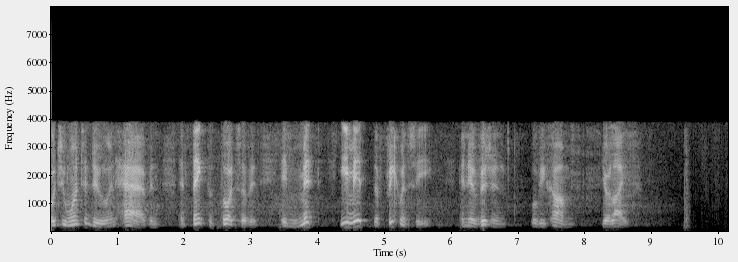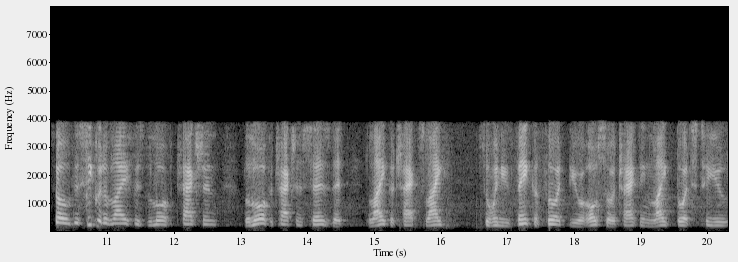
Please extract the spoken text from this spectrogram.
what you want to do and have and, and think the thoughts of it. Emit, emit the frequency, and your vision will become your life. So, the secret of life is the law of attraction. The law of attraction says that like attracts like. So, when you think a thought, you are also attracting like thoughts to you.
